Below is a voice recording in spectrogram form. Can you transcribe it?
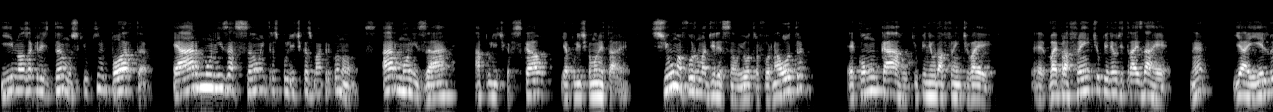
e nós acreditamos que o que importa é a harmonização entre as políticas macroeconômicas. Harmonizar a política fiscal e a política monetária. Se uma for numa direção e outra for na outra, é como um carro que o pneu da frente vai é, vai para frente e o pneu de trás dá ré, né? E aí ele,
